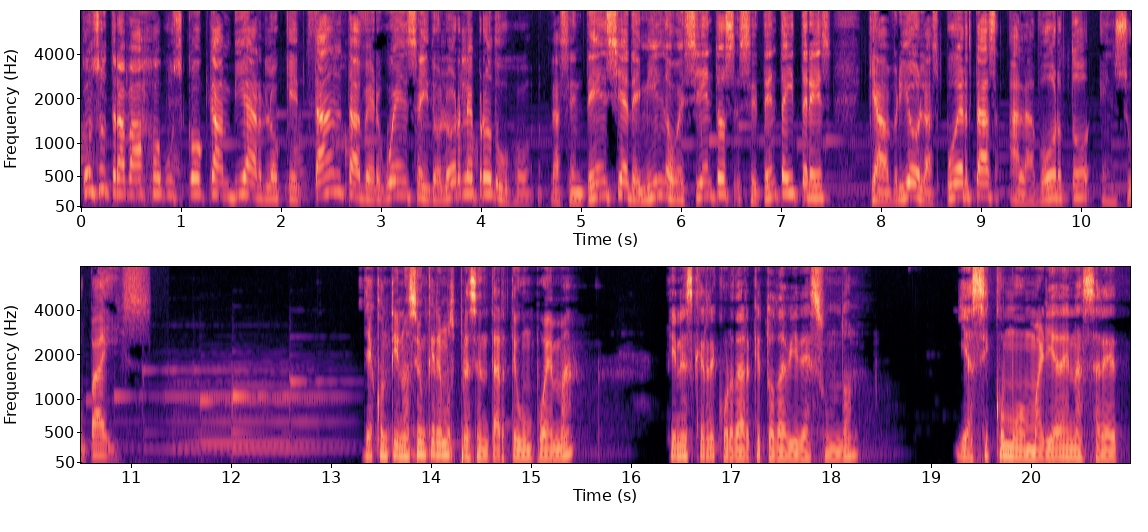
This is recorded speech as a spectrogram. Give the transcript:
Con su trabajo buscó cambiar lo que tanta vergüenza y dolor le produjo, la sentencia de 1973 que abrió las puertas al aborto en su país. Y a continuación queremos presentarte un poema. Tienes que recordar que toda vida es un don. Y así como María de Nazaret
